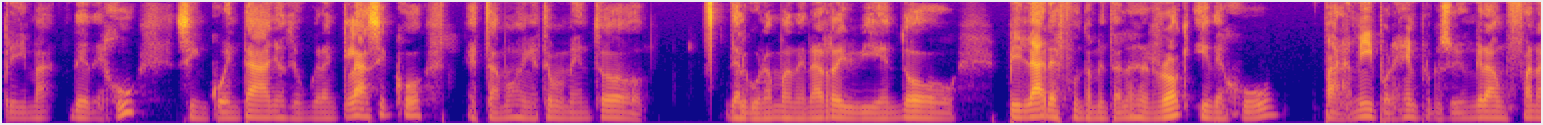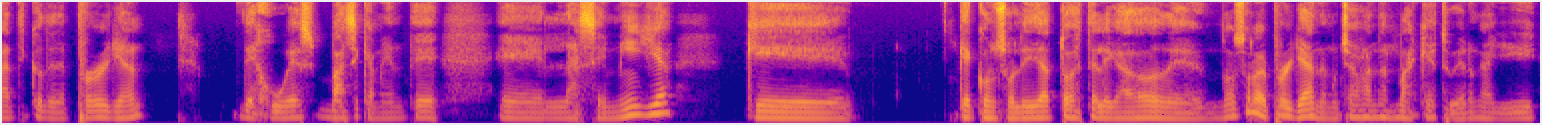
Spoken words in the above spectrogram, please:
prima de The Who, 50 años de un gran clásico. Estamos en este momento de alguna manera reviviendo pilares fundamentales del rock y The Who, para mí, por ejemplo, que soy un gran fanático de The Pearl Jam, The Who es básicamente eh, la semilla que, que consolida todo este legado de no solo de Pearl Jam, de muchas bandas más que estuvieron allí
